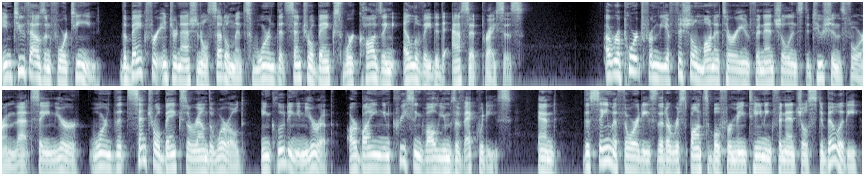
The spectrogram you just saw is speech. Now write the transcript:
In 2014, the Bank for International Settlements warned that central banks were causing elevated asset prices. A report from the official Monetary and Financial Institutions Forum that same year warned that central banks around the world, including in Europe, are buying increasing volumes of equities, and the same authorities that are responsible for maintaining financial stability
